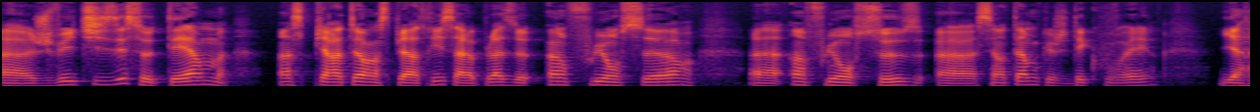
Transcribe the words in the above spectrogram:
Euh, je vais utiliser ce terme inspirateur, inspiratrice à la place de influenceur, euh, influenceuse. Euh, c'est un terme que j'ai découvert il y a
